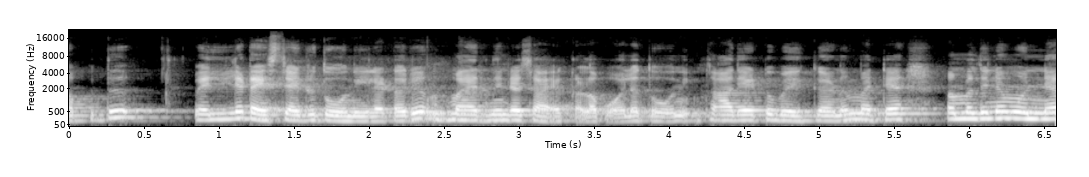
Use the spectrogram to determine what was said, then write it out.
അപ്പം ഇത് വലിയ ടേസ്റ്റായിട്ട് തോന്നിയില്ല കേട്ടോ ഒരു മരുന്നിന്റെ ചായക്കുള്ള പോലെ തോന്നി. ആദ്യമായിട്ട് ഉപയോഗിക്കുകയാണ് മറ്റേ നമ്മളിതിന് മുന്നേ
